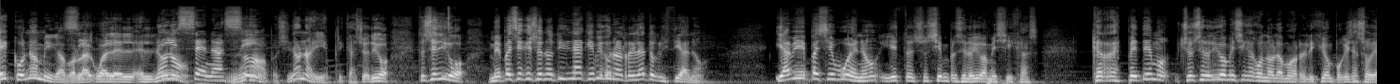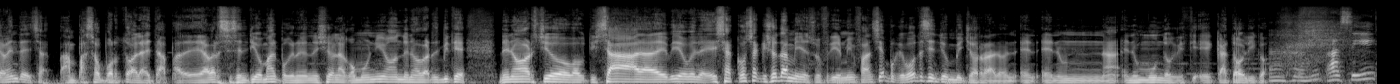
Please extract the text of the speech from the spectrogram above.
Económica por Sí, la cual el, el- no, no. dicen así. No, pues si no, no hay explicación. Digo, entonces digo, me parece que eso no tiene nada que ver con el relato cristiano. Y a mí me parece bueno, y esto yo siempre se lo digo a mis hijas, que respetemos, yo se lo digo a mis hijas cuando hablamos de religión, porque ellas obviamente han pasado por toda la etapa, de haberse sentido mal porque no, hicieron la comunión, de no haber, de no haber sido bautizada, de, esas cosas que yo también sufrí en mi infancia, porque vos te sentís un bicho raro en, un mundo eh, católico. Ah, sí.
